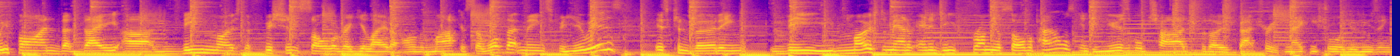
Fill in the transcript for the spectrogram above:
we find that they are the most efficient solar regulator on the market. So what that means for you is, is converting the most amount of energy from your solar panels into usable charge for those batteries, making sure you're using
